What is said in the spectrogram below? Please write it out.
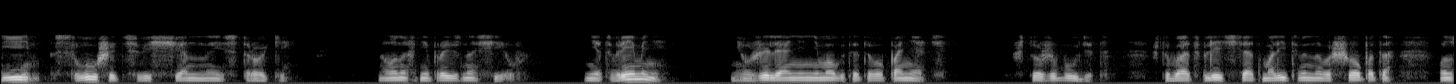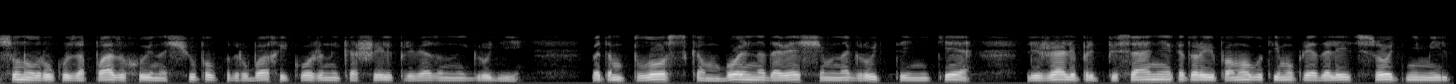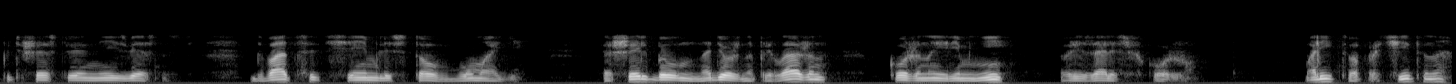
и слушать священные строки. Но он их не произносил. Нет времени? Неужели они не могут этого понять? Что же будет? Чтобы отвлечься от молитвенного шепота, он сунул руку за пазуху и нащупал под рубахой кожаный кошель, привязанный к груди. В этом плоском, больно давящем на грудь тайнике лежали предписания, которые помогут ему преодолеть сотни миль путешествия в неизвестность. Двадцать семь листов бумаги. Кошель был надежно прилажен, кожаные ремни врезались в кожу. Молитва прочитана,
